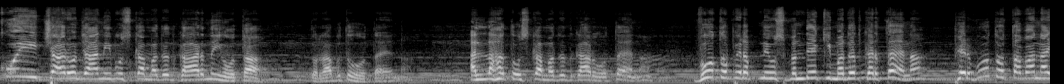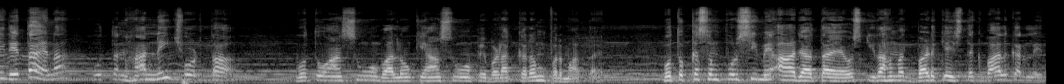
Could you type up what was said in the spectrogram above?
कोई चारों जानिब उसका मददगार नहीं होता तो रब तो होता है ना। अल्लाह तो उसका मददगार होता है ना। वो तो फिर अपने उस बंदे की मदद करता है ना। फिर वो तो तवानाई देता है ना। वो तनहा नहीं छोड़ता। वो तो आंसुओं वालों के आंसुओं पे बड़ा करम फरमाता है। वो तो कसम पुरसी में आ जाता है, उसकी रहमत बढ़ के इस्तकबाल कर लेता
